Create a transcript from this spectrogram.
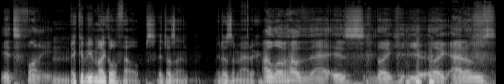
it's funny. Mm, It could be Michael Phelps. It doesn't. It doesn't matter. I love how that is like you like Adam's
